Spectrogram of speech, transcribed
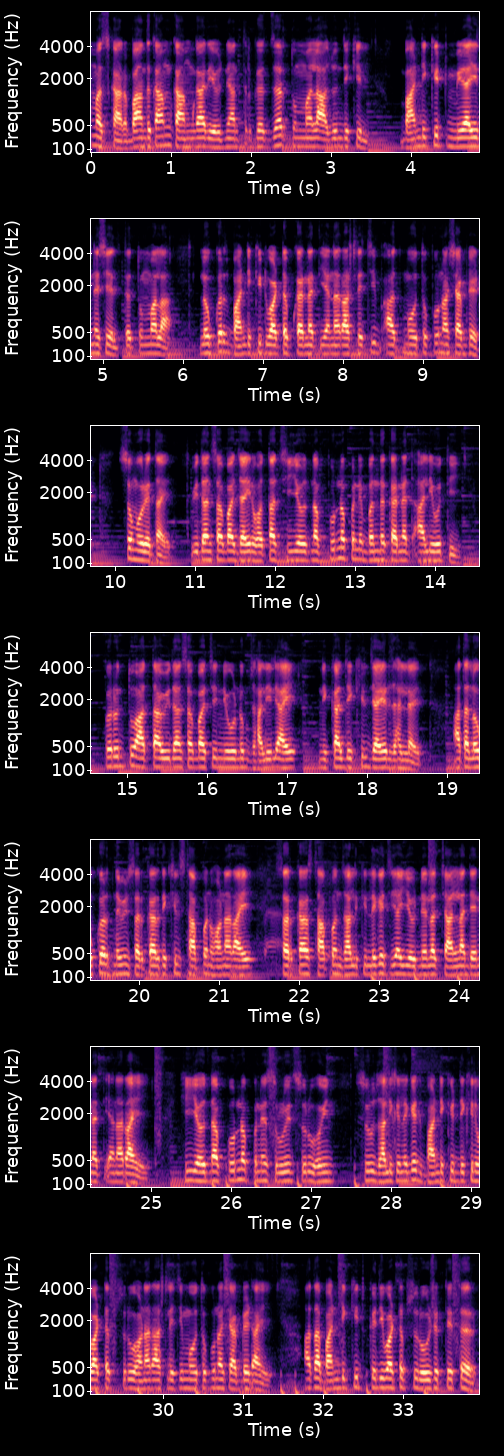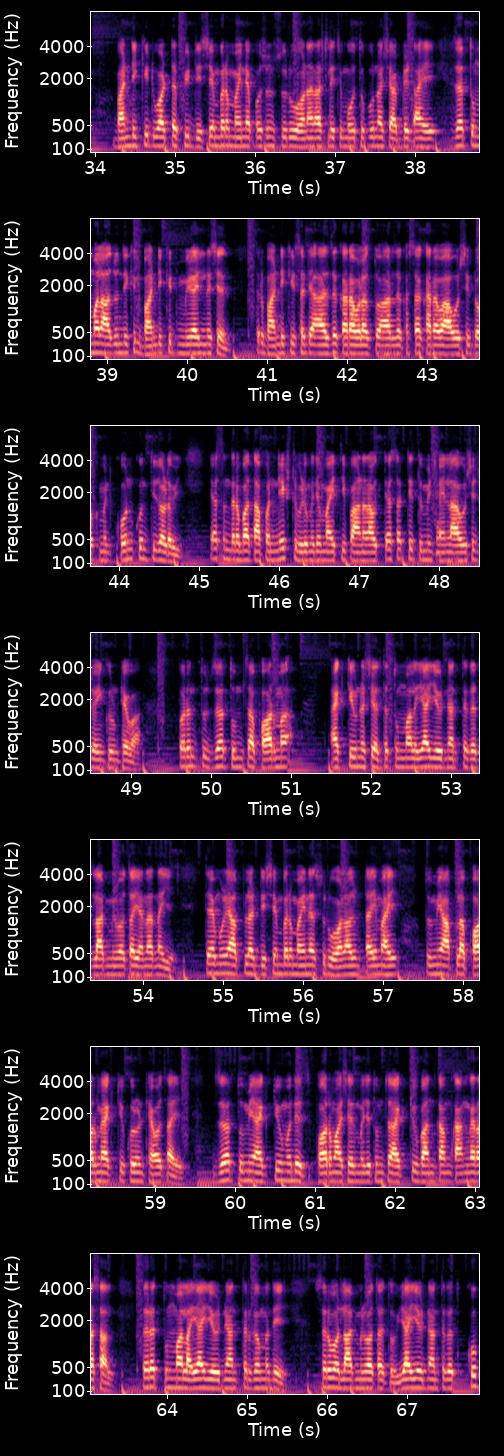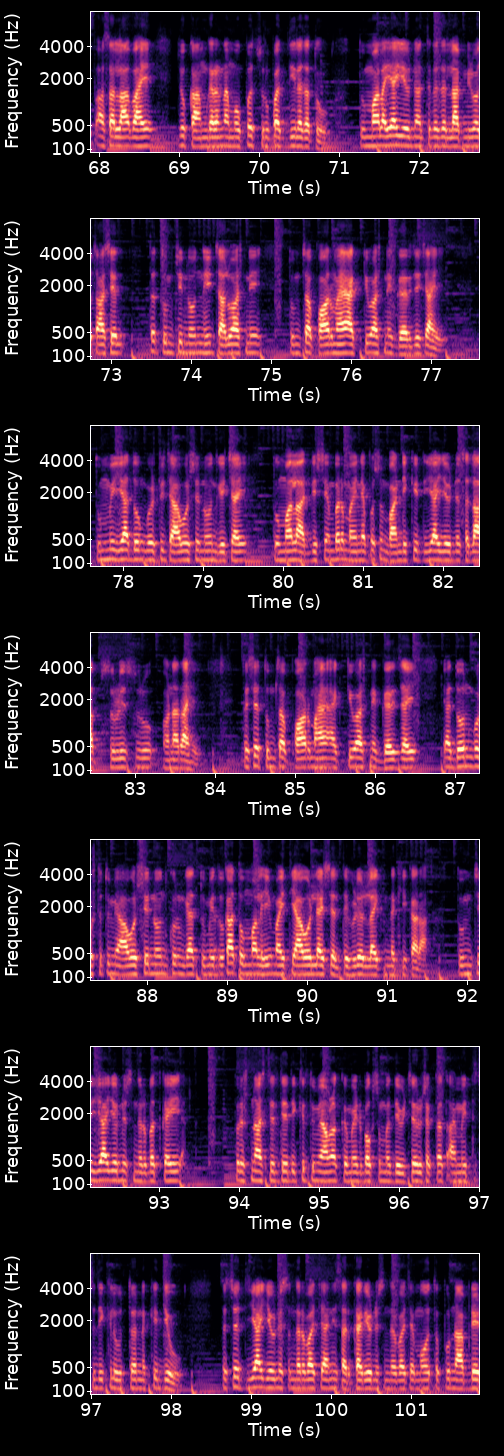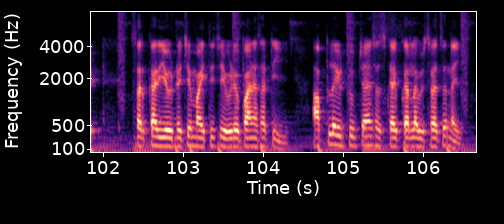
नमस्कार. बांधकाम कामगार योजनेअंतर्गत जर तुम्हाला अजून देखील भांडी किट मिळाली नसेल तर तुम्हाला लवकरच भांडी किट वाटप करण्यात येणार असल्याची आज महत्त्वपूर्ण अशी अपडेट समोर येत आहेत विधानसभा जाहीर होताच ही योजना पूर्णपणे बंद करण्यात आली होती परंतु आता विधानसभाची निवडणूक झालेली आहे निकाल देखील जाहीर झालेले आहेत. आता लवकरच नवीन सरकार देखील स्थापन होणार आहे. सरकार स्थापन झालं की लगेच या योजनेला चालना देण्यात येणार आहे. ही योजना पूर्णपणे सुरळीत सुरू होईल सुरू झाली की लगेच भांडीकीट देखील वाटप सुरू होणार असल्याची महत्त्वपूर्ण अशी अपडेट आहे. आता भांडीकीट कधी वाटप सुरू होऊ शकते? तर भांडीकीट वाटप ही डिसेंबर महिन्यापासून सुरू होणार असल्याची महत्त्वपूर्ण अशी अपडेट आहे. जर तुम्हाला अजून देखील भांडीकीट मिळाली नसेल तर भांडीकीटसाठी अर्ज करावा लागतो. अर्ज कसा करावा? आवश्यक डॉक्युमेंट कोणकोणती जोडावी? या संदर्भात आपण नेक्स्ट व्हिडिओमध्ये माहिती पाहणार आहोत. त्यासाठी तुम्ही चॅनलला अवश्य जॉईन करून ठेवा. परंतु जर तुमचा फॉर्म ॲक्टिव्ह नसेल तर तुम्हाला या योजनेअंतर्गत लाभ मिळवता येणार नाही आहे त्यामुळे आपला डिसेंबर महिना सुरू होणार टाईम आहे. तुम्ही आपला फॉर्म ॲक्टिव्ह करून ठेवायचा आहे. जर तुम्ही ॲक्टिव्हमध्येच फॉर्म असेल म्हणजे तुमचा ॲक्टिव्ह बांधकाम कामगार असाल तरच तुम्हाला या योजनेअंतर्गतमध्ये सर्व लाभ मिळवता येतो. या योजनेअंतर्गत खूप असा लाभ आहे जो कामगारांना मोफत स्वरूपात दिला जातो. तुम्हाला या योजनेअंतर्गत जर लाभ मिळवायचा असेल तर तुमची नोंदणी चालू असणे तुमचा फॉर्म हा ॲक्टिव्ह असणे गरजेचे आहे. तुम्ही या दोन गोष्टीची आवश्यक नोंद घ्यायची आहे. तुम्हाला डिसेंबर महिन्यापासून भांडी किट या योजनेचा लाभ सुरळीत सुरू होणार आहे. तसेच तुमचा फॉर्म हा ॲक्टिव्ह असणे गरजेचं आहे. या दोन गोष्टी तुम्ही अवश्य नोंद करून घ्या. तुम्ही का तुम्हाला ही माहिती आवडली असेल तर व्हिडिओ लाईक नक्की करा. तुमचे या योजनेसंदर्भात काही प्रश्न असतील ते देखील तुम्ही आम्हाला कमेंट बॉक्समध्ये विचारू शकतात. आम्ही त्याचं देखील उत्तर नक्की देऊ. तसेच या योजनेसंदर्भाचे आणि सरकारी योजनेसंदर्भाचे महत्त्वपूर्ण अपडेट सरकारी योजनेचे माहितीचे व्हिडिओ पाहण्यासाठी आपलं यूट्यूब चॅनल सबस्क्राईब करायला विसरायचं नाही.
